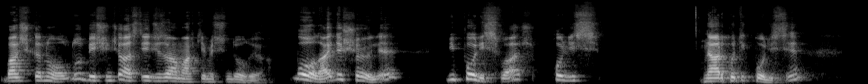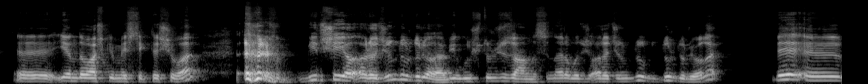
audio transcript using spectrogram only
başkanı olduğu 5. Asliye Ceza Mahkemesi'nde oluyor. Bu olay da şöyle. Bir polis var. Polis narkotik polisi. E, yanında başka bir meslektaşı var. bir şey aracını durduruyorlar. Bir uyuşturucu zanlısının arabacı aracını dur, durduruyorlar ve e,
